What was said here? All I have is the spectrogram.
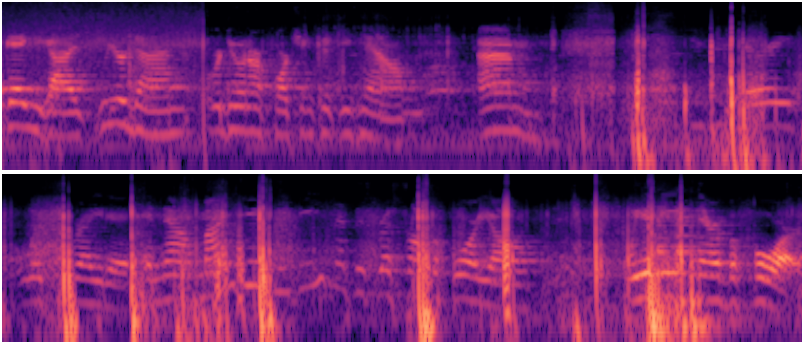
Okay, you guys, we are done. We're doing our fortune cookies now. Um, Gary was rated, and now, mind you, we've eaten at this restaurant before, y'all. We have eaten there before,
